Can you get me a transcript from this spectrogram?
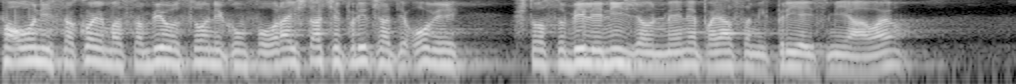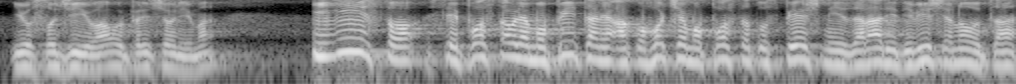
Pa oni sa kojima sam bio u zoni komfora i šta će pričati ovi što su bili niže od mene, pa ja sam ih prije ismijavao i osuđivao i pričao njima. I isto se postavljamo pitanje, ako hoćemo postati uspješni i zaraditi više novca,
